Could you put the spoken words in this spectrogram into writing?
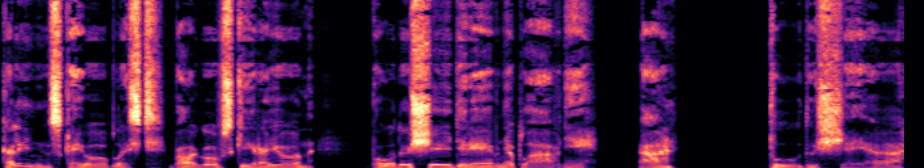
Калининская область, Балаговский район, будущая деревня Плавни. А? Будущее, а?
